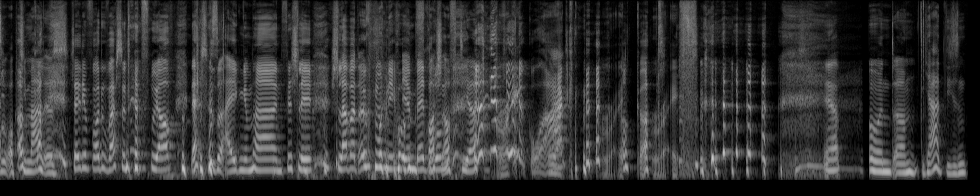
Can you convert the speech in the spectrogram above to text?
so optimal Oh ist. Stell dir vor, du wachst in der Früh auf, da hast du so Eigen im Haar, ein Fischle schlabbert irgendwo neben dir im Bett Frosch rum. auf dir. Quack. Oh Gott. Ja. Und ähm, ja, die sind,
